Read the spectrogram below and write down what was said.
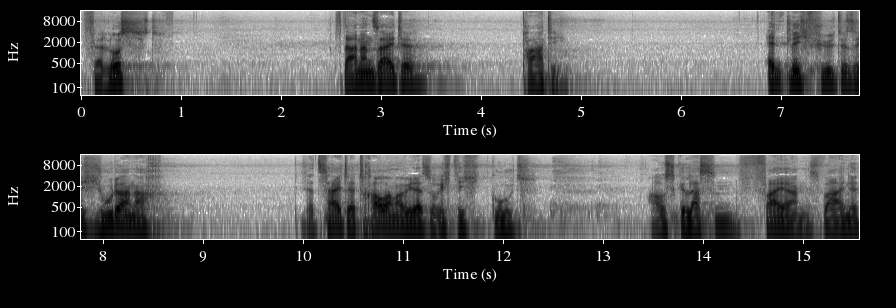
Verlust, auf der anderen Seite Party. Endlich fühlte sich Judah nach dieser Zeit der Trauer mal wieder so richtig gut. Ausgelassen, feiern. Es war eine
